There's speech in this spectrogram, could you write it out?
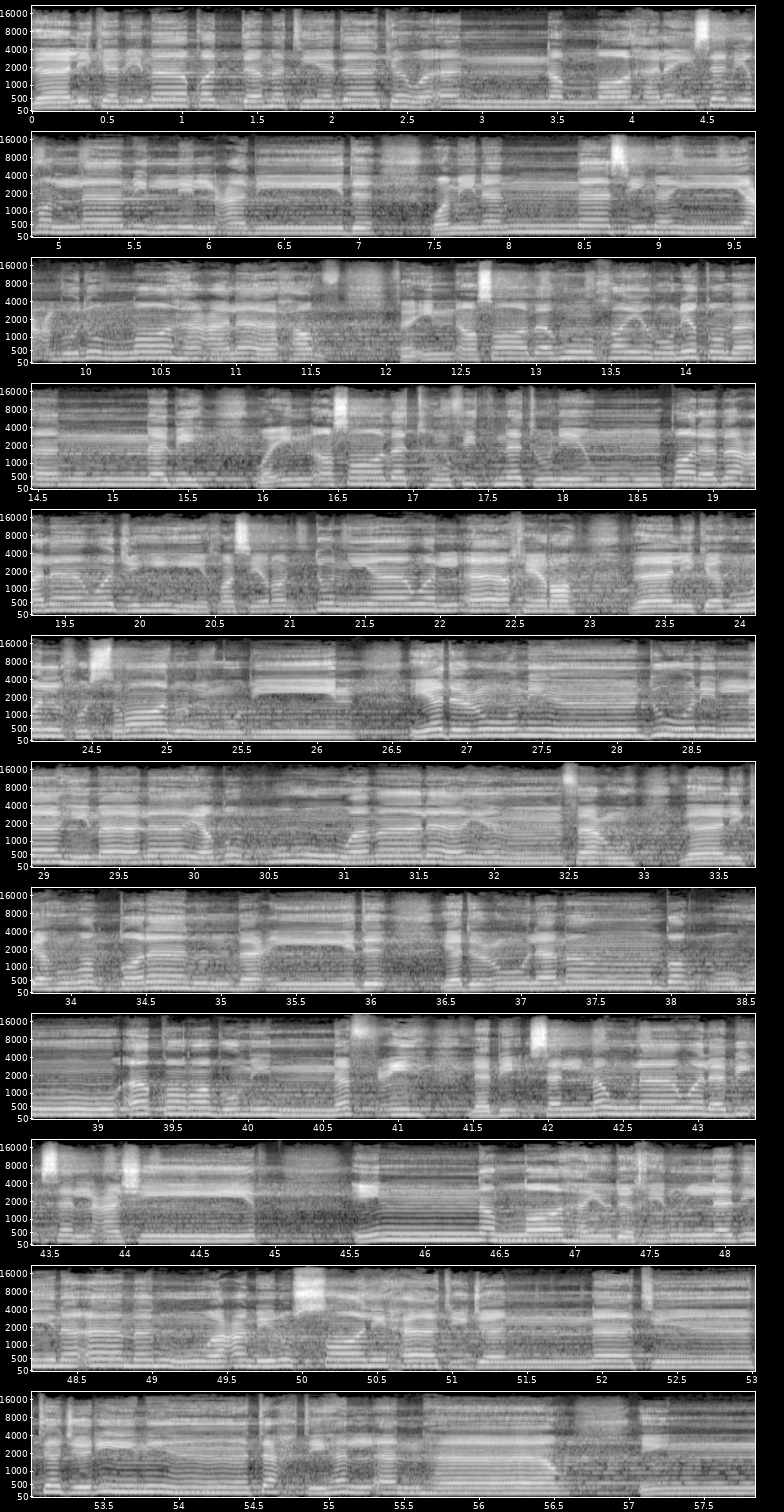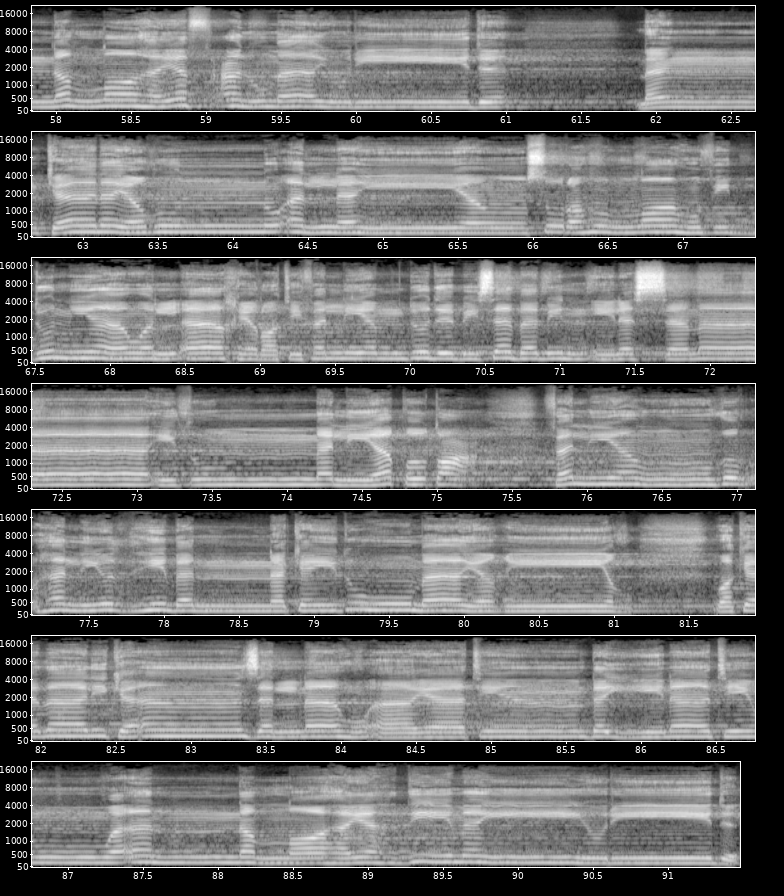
ذلك بما قدمت يداك وأن الله ليس بظلام للعبيد. ومن الناس من يعبد الله على حرف فإن أصابه خير اطمأن به وإن أصابته فتنة انقلب على وجهه خسر الدنيا والآخرة. ذلك هو الخسران المبين. يدعو من دون الله ما لا يضره وما لا ينفعه. ذلك هو الضلال البعيد. يدعو لمن ضره أقرب من نفعه لبئس المولى ولبئس العشير. إن الله يدخل الذين آمنوا وعملوا الصالحات جنات تجري من تحتها الأنهار. إن الله يفعل ما يريد. من كان يظن أن لن ينصره الله في الدنيا والآخرة فليمدد بسبب إلى السماء ثم ليقطع فلينظر هل يذهبن كيده ما يغيظ. وكذلك أنزلناه آيات بينات وأن الله يهدي من يريد.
